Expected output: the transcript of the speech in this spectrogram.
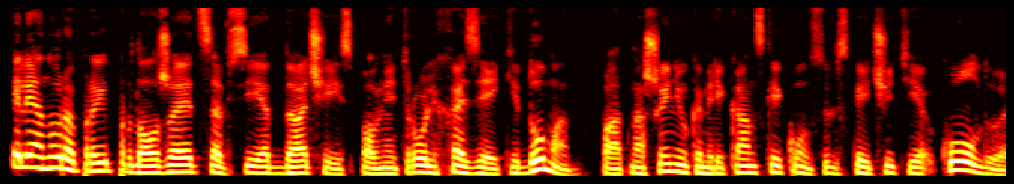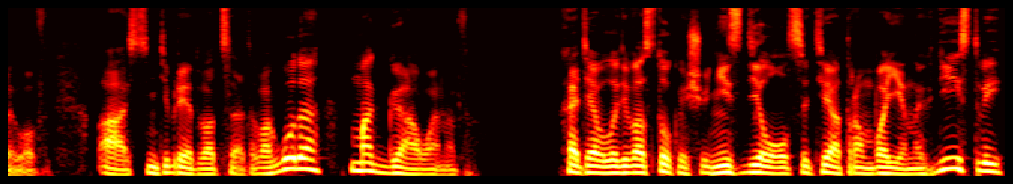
Элеонора Прейд продолжает со всей отдачей исполнять роль хозяйки дома по отношению к американской консульской чете Колдуэллов, а с сентября 20 года – МакГауэнов. Хотя Владивосток еще не сделался театром военных действий,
